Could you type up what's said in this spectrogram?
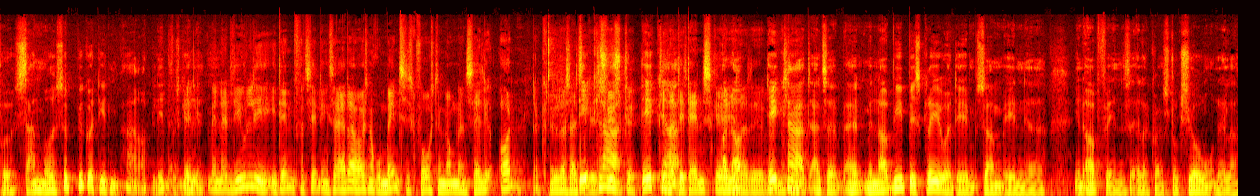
på samme måde, så bygger de den bare op lidt forskelligt. Men, men alligevel i den fortælling, så er der også en romantisk forskning om, der er en særlig ånd, der knytter sig det til det klart, tyske, det er klart. eller det danske. Og når, eller det, det er klart, altså, men når vi beskriver det som en, uh, en opfindelse, eller konstruktion, eller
